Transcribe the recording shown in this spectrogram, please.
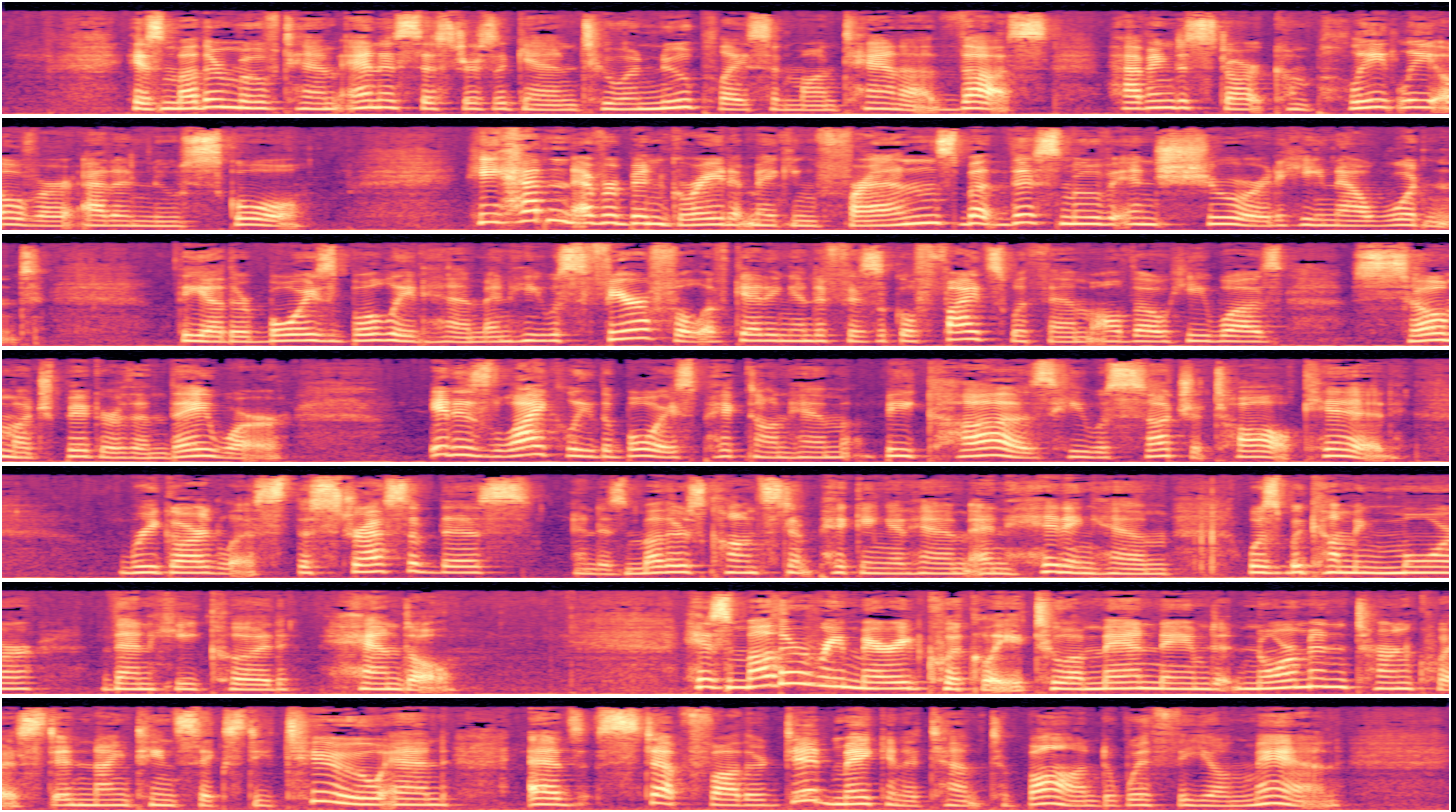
His mother moved him and his sisters again to a new place in Montana, thus having to start completely over at a new school. He hadn't ever been great at making friends, but this move ensured he now wouldn't. The other boys bullied him, and he was fearful of getting into physical fights with them, although he was so much bigger than they were. It is likely the boys picked on him because he was such a tall kid. Regardless, the stress of this and his mother's constant picking at him and hitting him was becoming more than he could handle. His mother remarried quickly to a man named Norman Turnquist in 1962, and Ed's stepfather did make an attempt to bond with the young man.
